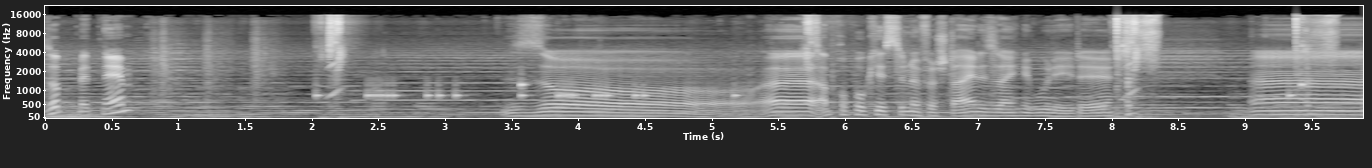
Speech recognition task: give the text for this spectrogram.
So, mitnehmen. So. Äh, apropos Kiste nur für Stein, das ist eigentlich eine gute Idee. Äh,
